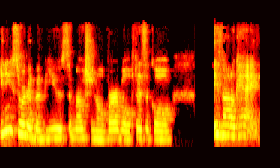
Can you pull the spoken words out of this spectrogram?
Any sort of abuse, emotional, verbal, physical, is not okay.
